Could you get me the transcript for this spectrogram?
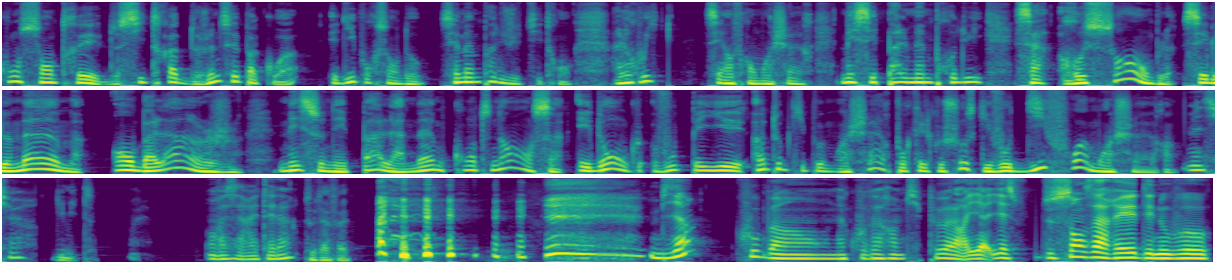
concentré de citrate de je ne sais pas quoi et 10% d'eau. C'est même pas du jus de citron. Alors oui, c'est un franc moins cher, mais c'est pas le même produit. Ça ressemble, c'est le même emballage, mais ce n'est pas la même contenance. Et donc, vous payez un tout petit peu moins cher pour quelque chose qui vaut 10 fois moins cher, Bien sûr. limite. On va s'arrêter là. Tout à fait. Bien. Du coup, ben, on a couvert un petit peu. Alors, il y a, sans arrêt des nouveaux,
